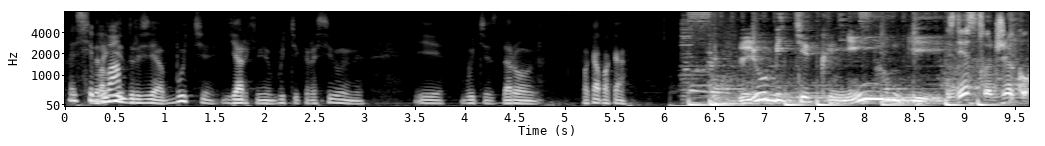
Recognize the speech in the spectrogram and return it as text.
Спасибо дорогие вам. друзья, будьте яркими, будьте красивыми и будьте здоровыми. Пока-пока. Любите книги С детства Джеку,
